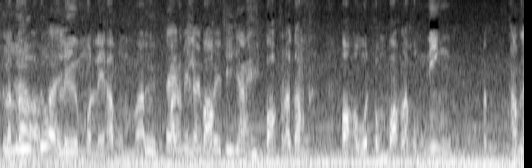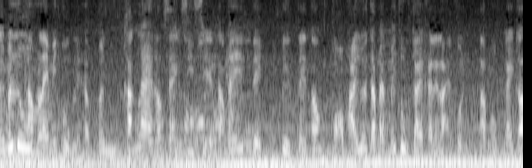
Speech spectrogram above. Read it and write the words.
คือแล้วก็ลืมด้วยลืมหมดเลยครับ ผมว่าตื่นเต้ปนกไม่ติเคยบล็มาอกเวทีใหญ่บล็อกเราต้องออกอาวุธผมบล็อกแล้วผมนิ่งแบบ ทำอะไรมัไม่นรู้ทำอะไรไม่ถูกเลยครับ มันครั้งแรกครับแสงสีเสียงทำให้เด็กตื่นเต้นต้องขออภัยด้วยถ้าแบบไม่ถูกใจใครหลาย ๆ คนครับผมไงก็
